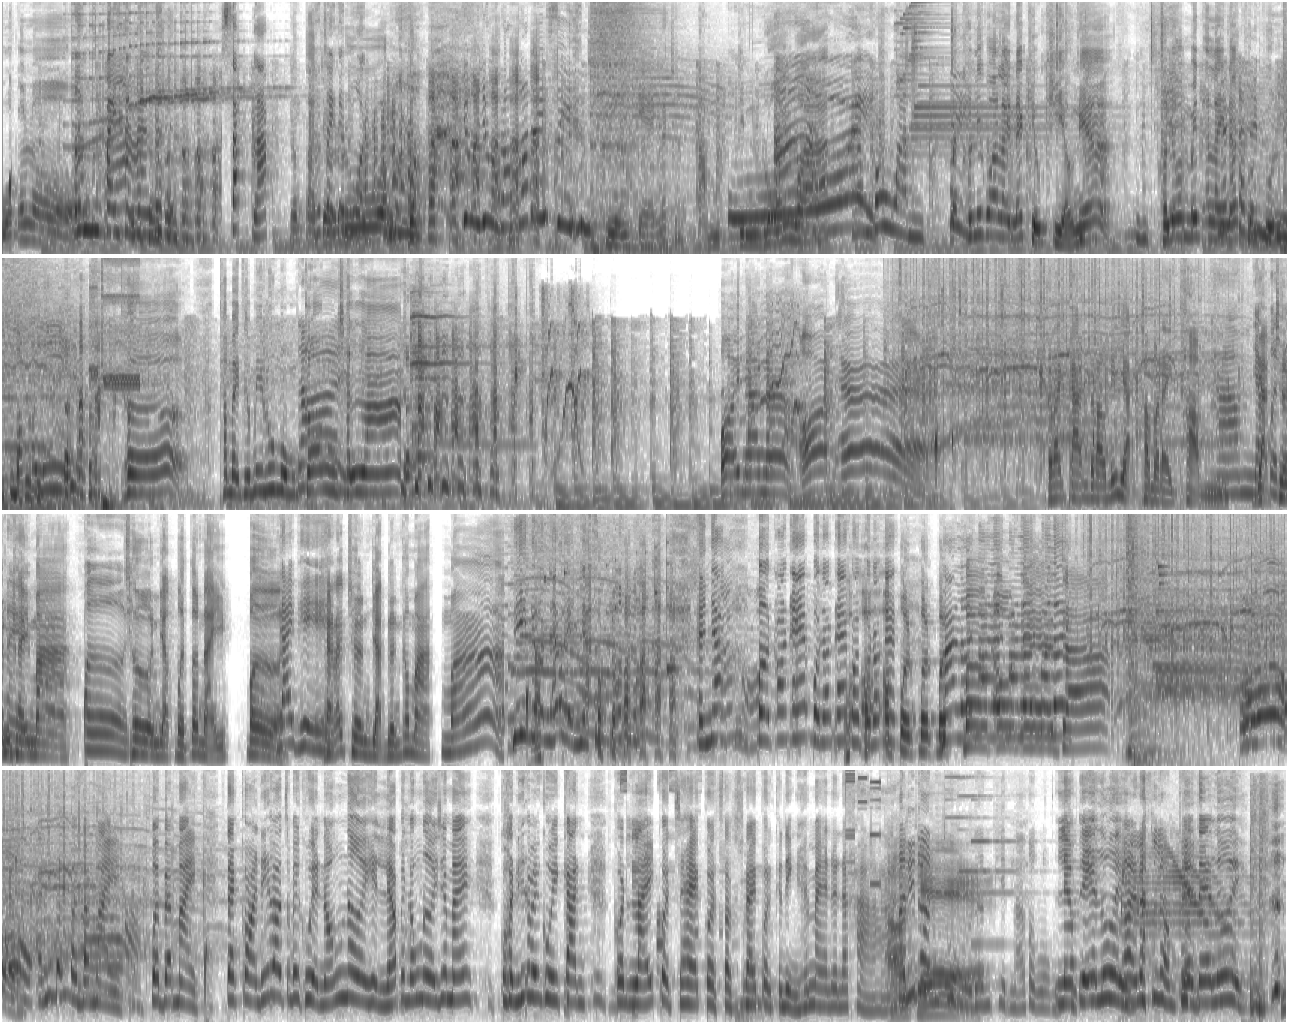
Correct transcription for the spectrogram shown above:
ผัวก็หล่อเออมึงไปทางนั้นซับรับน้ำตาเข้าจะใจกันหมร่วดงอยู่ๆเราก็ได้ซีนเครื่องแกงนะฉันต่ำกินร้อยว่าโอ้ยเมื่อวันมันเขาเรียกว่าอะไรนะเขียวๆเนี่ยเขาเรียกว่าเม็ดอะไรนะคุณคุณบล็อกโคลี่เธอทำไมเธอไม่รู้มุมกล้องได้ฉันล่ะออยนานาออนแอร์ รายการเรานี่อยากทำอะไรททำำอยากกอายเปิดเชิญตัวไหน ใครมา เปิด เชิญอยากเปิดตัวไหน เปิดได้เพลง แขกรับเชิญอยากเดินเข้ามามานี่โดนแล้วเห็นยัง เห็นยัง เปิดออนแอร์เปิดออนแอร์เปิดออนแอเอาร์ เปิดเปิดเปิดมาเลยเปิดมาเลยมาเลยมาเลย จ้า โอ้โอ้อันนี้เปิดเปิดแบบใหม่ เปิดแบบใหม่ แต่ก่อนที่เราจะไปคุยกับน้องเนยเห็นแล้วเป็นน้องเนยใช่ไหม ก่อนที่จะไปคุยกันกดไลค์กดแชร์กด subscribe กดกระดิ่งให้แม่ด้วยนะคะอันนี้เดินถูกหรือเดินผิดนะตกลง เร็วเต้เลยไปแล้วเร็วเร็วเต้เต้เลย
